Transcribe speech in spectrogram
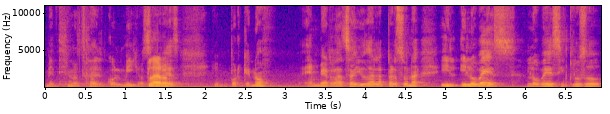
metiendo todo el colmillo, ¿sabes? Claro. Porque no, en verdad se ayuda a la persona y, y, lo ves, lo ves, incluso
